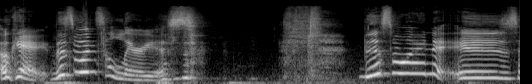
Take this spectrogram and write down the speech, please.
Okay, this one's hilarious. this one is.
